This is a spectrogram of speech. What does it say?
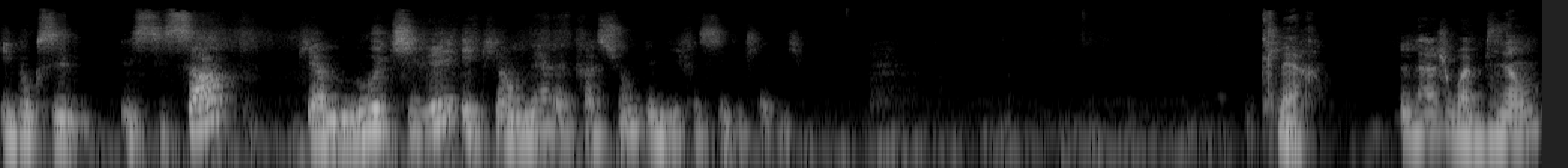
Et donc c'est ça qui a motivé et qui a emmené à la création de livres Facilite la vie. Là je vois bien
